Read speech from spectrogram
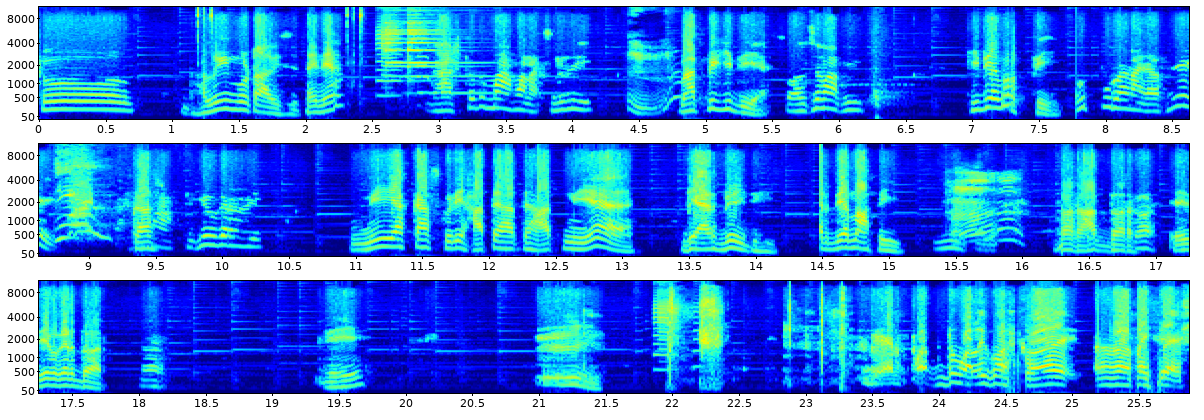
তো ভালোই মোটা হয়েছে তাই না? ঘাসটা তো মাফা লাগছিল রে। মাপি কি দিয়া? চলছে মাফি। কি দিয়ে মাপি বহুত পুরানা গাছ রে। গাছ কেউ করে রে। নি এক কাজ করি হাতে হাতে হাত নিয়ে বের দেই দিই। বের দিয়ে মাপি ধর হাত ধর। এই যে বগের ধর। এই বের তো ভালোই কষ্ট হয়। আহ, পাইছিস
